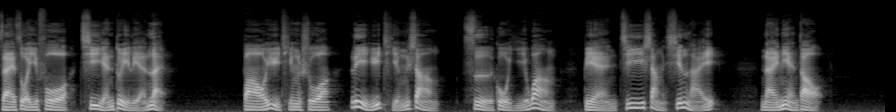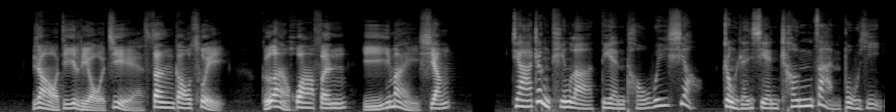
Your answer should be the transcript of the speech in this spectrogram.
再做一副七言对联来。”宝玉听说，立于庭上，四顾一望，便积上心来。乃念道：“绕堤柳界三高翠，隔岸花分一脉香。”贾政听了，点头微笑。众人先称赞不已。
